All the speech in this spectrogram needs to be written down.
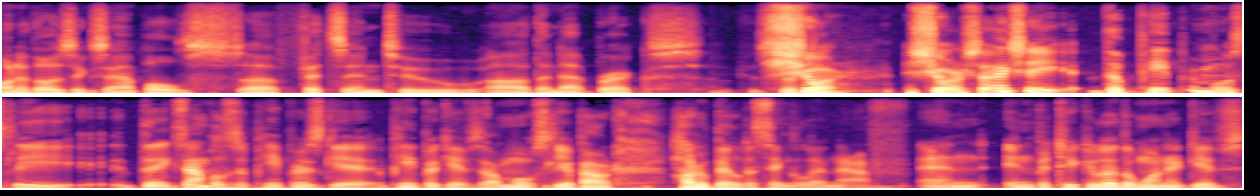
one of those examples uh, fits into uh, the NetBricks? System? Sure. Sure. So actually, the paper mostly the examples the papers give, paper gives are mostly about how to build a single NF, and in particular, the one it gives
